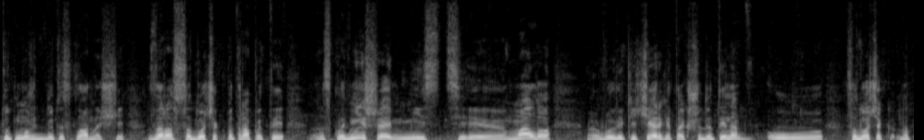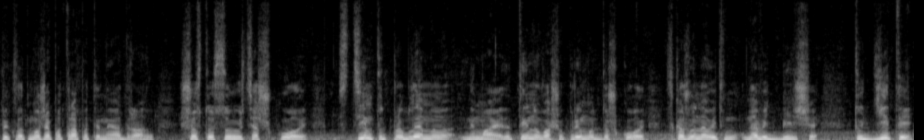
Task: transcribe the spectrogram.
тут можуть бути складнощі. Зараз в садочок потрапити е, складніше, місць е, мало, е, великі черги, так що дитина у садочок, наприклад, може потрапити не одразу. Що стосується школи, з цим тут проблеми немає. Дитину вашу приймуть до школи. Скажу навіть навіть більше. Тут діти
